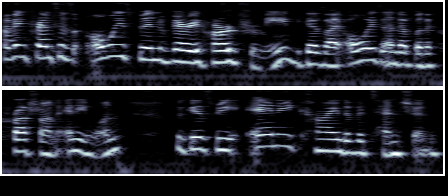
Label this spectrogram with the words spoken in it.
Having friends has always been very hard for me because I always end up with a crush on anyone who gives me any kind of attention.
